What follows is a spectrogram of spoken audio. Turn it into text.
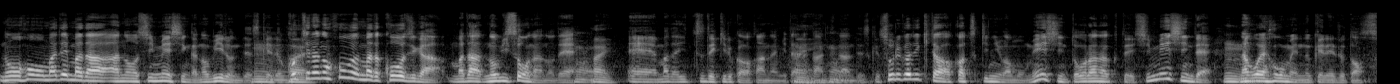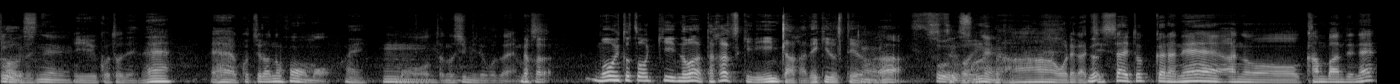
の方までまだあの新名神が伸びるんですけど、うんこちらの方はまだ工事がまだ伸びそうなので、はいはい。えーまだいつできるかわかんないみたいな感じなんですけど、それができた暁にはもう名神通らなくて、新名神でうん名古屋方面抜けれると、そうですね。いうことでね、えーこちらの方もはい。うんもう楽しみでございます。だから、もう一つ大きいのは、高槻にインターができるっていうのが、そうですね。ああ俺が小さい時からね、あのー看板でね、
